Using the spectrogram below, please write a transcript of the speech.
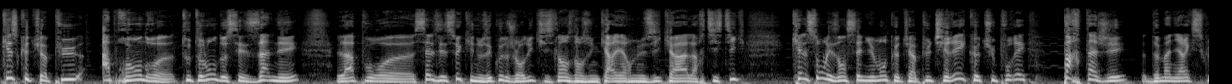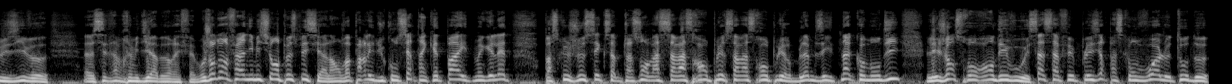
Qu'est-ce que tu as pu apprendre tout au long de ces années là pour celles et ceux qui nous écoutent aujourd'hui, qui se lancent dans une carrière musicale, artistique? Quels sont les enseignements que tu as pu tirer et que tu pourrais partager de manière exclusive euh, cet après-midi à Beurre FM. Aujourd'hui, on va faire une émission un peu spéciale. Hein. On va parler du concert, t'inquiète pas, Hit Megalet, parce que je sais que ça, de toute façon, va, ça va se remplir, ça va se remplir. Blem Zeitna, comme on dit, les gens seront au rendez-vous. Et ça, ça fait plaisir parce qu'on voit le taux de,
